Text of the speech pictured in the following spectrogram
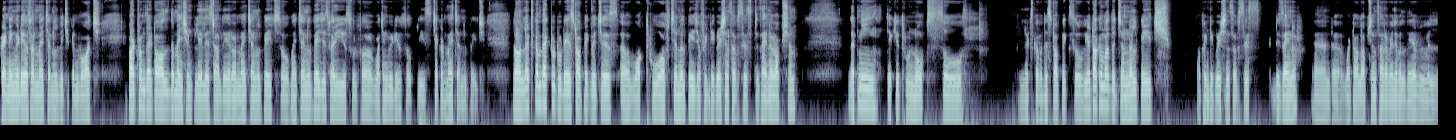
trending videos on my channel which you can watch. Apart from that all the mentioned playlists are there on my channel page. So my channel page is very useful for watching videos. So please check out my channel page. Now let's come back to today's topic which is a walkthrough of general page of integration services designer option. Let me take you through notes. So let's cover this topic. So we are talking about the general page of integration services designer and uh, what all options are available there we will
